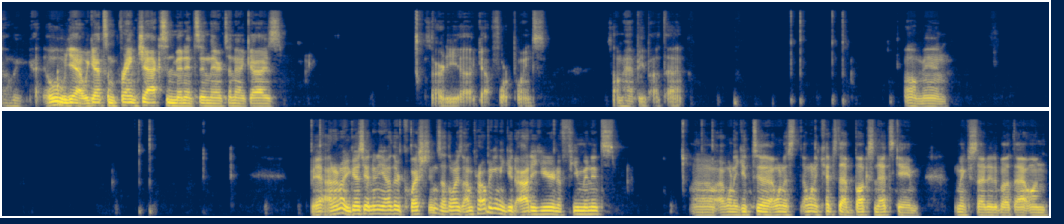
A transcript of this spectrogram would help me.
Oh, got, oh, yeah, we got some Frank Jackson minutes in there tonight, guys. It's already uh, got four points, so I'm happy about that. Oh man. yeah, I don't know. You guys got any other questions? Otherwise, I'm probably gonna get out of here in a few minutes. Uh, I want to get to. I want to. I want to catch that Bucks Nets game. I'm excited about that one.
